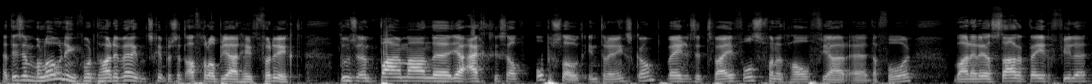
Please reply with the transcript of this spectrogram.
Het is een beloning voor het harde werk dat Schippers het afgelopen jaar heeft verricht. Toen ze een paar maanden ja, eigenlijk zichzelf opsloot in trainingskamp. Wegens de twijfels van het half jaar uh, daarvoor. Waar de resultaten tegenvielen.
